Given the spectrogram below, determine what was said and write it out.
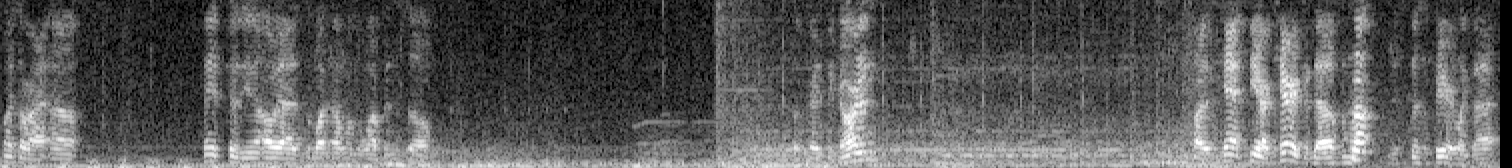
well, it's alright. Uh, I think it's because, you know, oh yeah, it's a, that one's a weapon, so. Let's upgrade the garden. But we can't see our character though, so just disappear like that.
